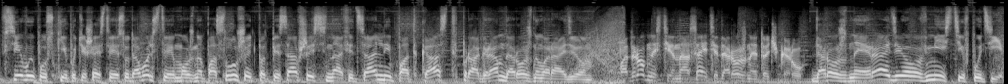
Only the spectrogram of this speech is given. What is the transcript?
Все выпуски «Путешествия с удовольствием» можно послушать, подписавшись на официальный подкаст программ Дорожного радио. Подробности на сайте дорожное.ру. Дорожное радио вместе в пути.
